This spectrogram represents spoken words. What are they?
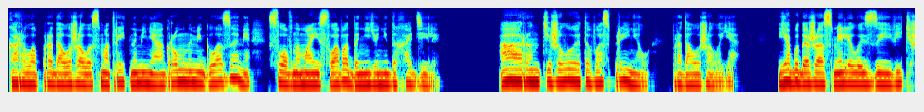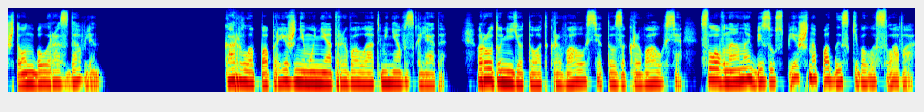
Карла продолжала смотреть на меня огромными глазами, словно мои слова до нее не доходили. «Аарон тяжело это воспринял», — продолжала я. «Я бы даже осмелилась заявить, что он был раздавлен». Карла по-прежнему не отрывала от меня взгляда. Рот у нее то открывался, то закрывался, словно она безуспешно подыскивала слова.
